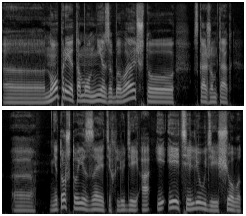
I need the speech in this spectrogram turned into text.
Э, но при этом он не забывает, что, скажем так, не то что из-за этих людей, а и эти люди еще вот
